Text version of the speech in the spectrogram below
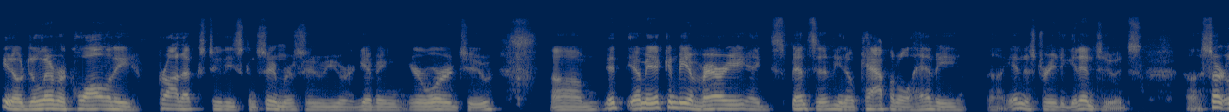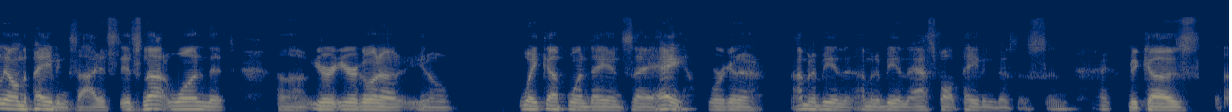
you know deliver quality products to these consumers who you are giving your word to. Um, it, I mean, it can be a very expensive, you know, capital heavy uh, industry to get into. It's uh, certainly on the paving side. It's it's not one that uh, you're you're going to you know wake up one day and say, hey, we're gonna I'm gonna be in the I'm gonna be in the asphalt paving business, and right. because uh,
